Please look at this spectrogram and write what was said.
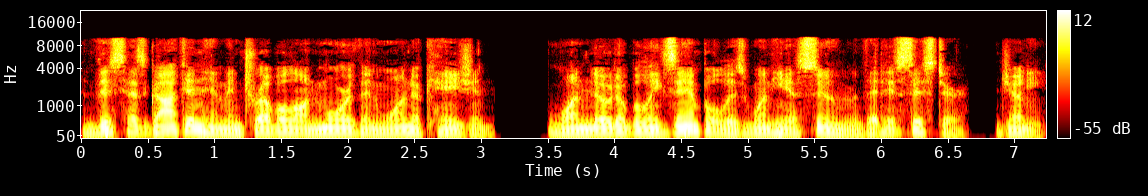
This has gotten him in trouble on more than one occasion. One notable example is when he assumed that his sister, Jenny,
